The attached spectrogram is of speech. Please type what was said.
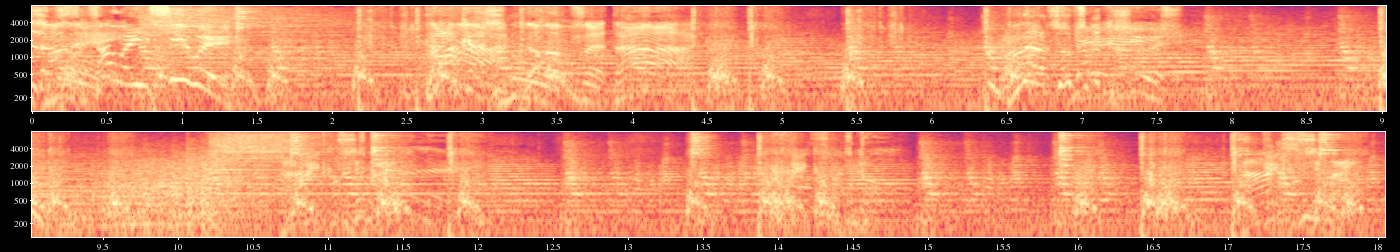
Z całej siły! Tak, dobrze, tak. Na co czekasz? Tak, trzymaj.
